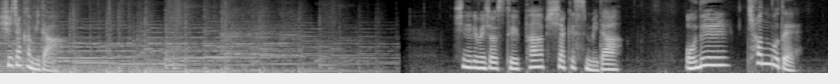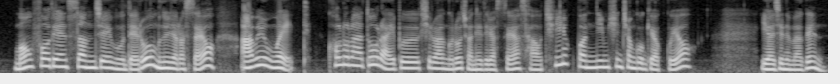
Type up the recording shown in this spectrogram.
시작합니다. 신혜림의 Just Pop 시작했습니다. 오늘 첫 무대 Mumford & Sons의 무대로 문을 열었어요. I will wait. 콜로라도 라이브 실황으로 전해드렸어요. 4576번님 신청곡이었고요. 이어진 음악은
